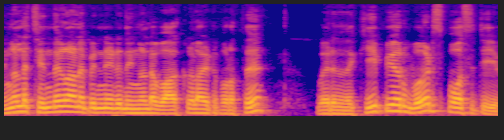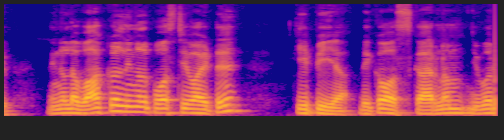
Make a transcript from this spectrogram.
നിങ്ങളുടെ ചിന്തകളാണ് പിന്നീട് നിങ്ങളുടെ വാക്കുകളായിട്ട് പുറത്ത് വരുന്നത്. കീപ്പ് യുവർ വേർഡ്സ് പോസിറ്റീവ് നിങ്ങളുടെ വാക്കുകൾ നിങ്ങൾ പോസിറ്റീവായിട്ട് കീപ്പ് ചെയ്യുക. ബിക്കോസ് കാരണം your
